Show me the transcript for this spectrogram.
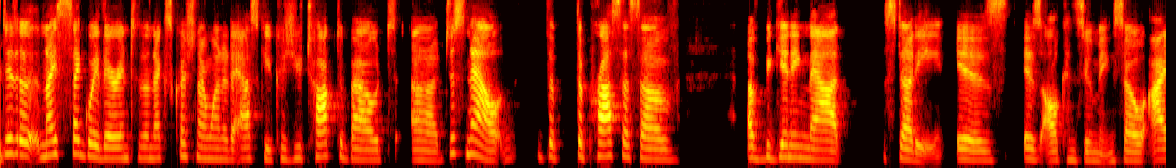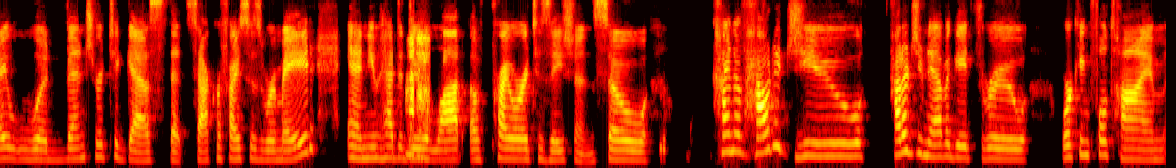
did a nice segue there into the next question I wanted to ask you because you talked about uh, just now the the process of of beginning that study is is all consuming. So I would venture to guess that sacrifices were made and you had to do a lot of prioritization. So kind of how did you how did you navigate through working full time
